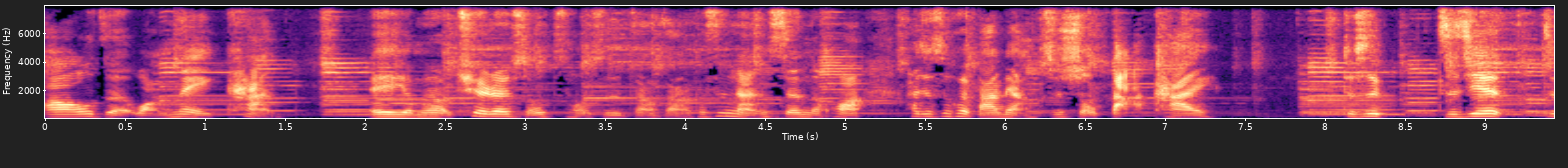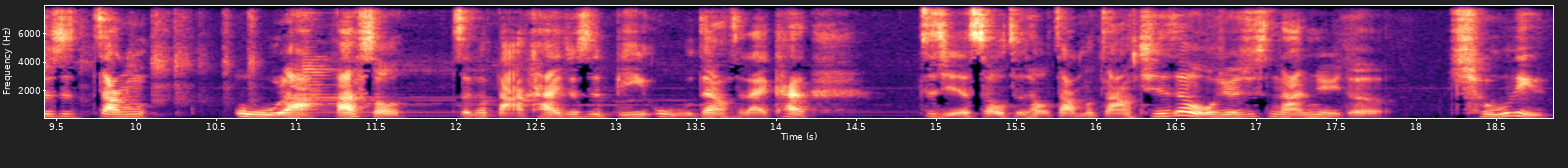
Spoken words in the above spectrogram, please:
凹着往内看，哎、欸，有没有确认手指头是脏脏？可是男生的话，他就是会把两只手打开，就是直接就是张五啦，把手整个打开，就是比五这样子来看自己的手指头脏不脏。其实这我觉得就是男女的处理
